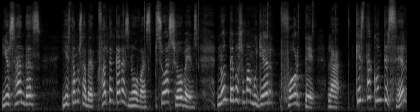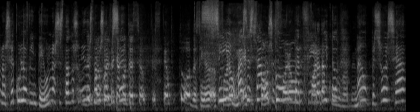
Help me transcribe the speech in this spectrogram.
e o Sanders E estamos a ver, faltan caras novas, persoas xovens, non temos unha muller forte, la que está a acontecer no século XXI nos Estados Unidos? Mesma estamos coisa a ser... que aconteceu esse tempo todo. Assim, Sim, foram, mas estamos com foram um perfil fora muito... da curva. Mesmo. Não, pessoas já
